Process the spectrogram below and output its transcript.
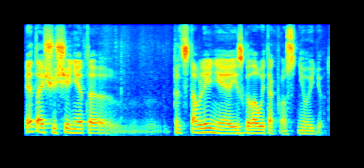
это ощущение, это представление из головы так просто не уйдет.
